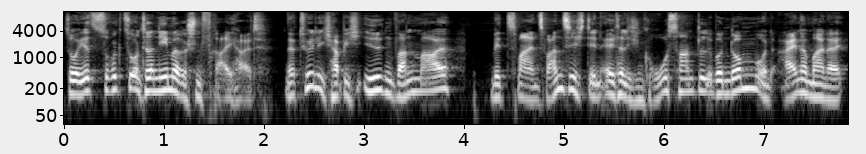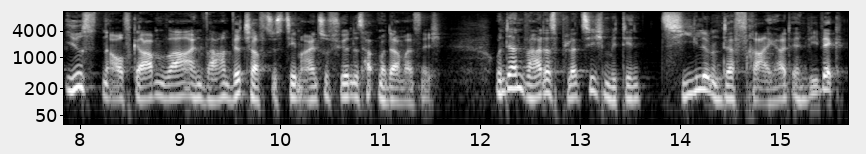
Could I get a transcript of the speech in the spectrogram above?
So, jetzt zurück zur unternehmerischen Freiheit. Natürlich habe ich irgendwann mal mit 22 den elterlichen Großhandel übernommen und eine meiner ersten Aufgaben war, ein Warenwirtschaftssystem einzuführen. Das hat man damals nicht. Und dann war das plötzlich mit den Zielen und der Freiheit irgendwie weg.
